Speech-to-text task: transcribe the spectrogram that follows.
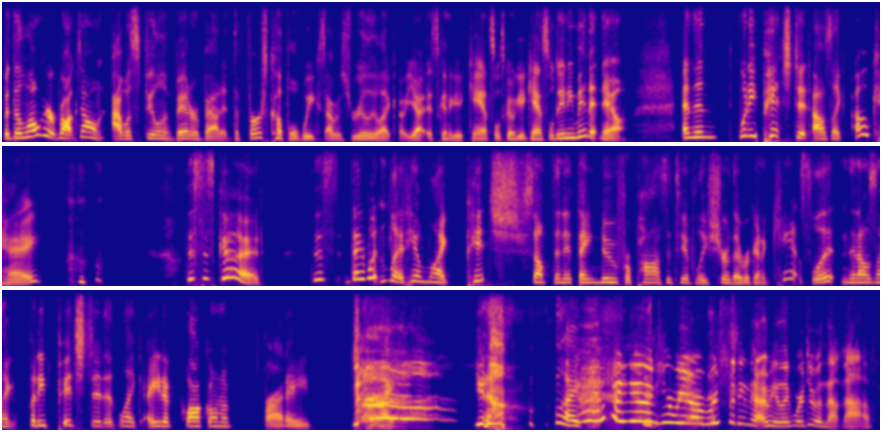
But the longer it rocked on, I was feeling better about it. The first couple weeks, I was really like, oh yeah, it's gonna get canceled. It's gonna get canceled any minute now. And then when he pitched it, I was like, okay, this is good. This they wouldn't let him like pitch something if they knew for positively sure they were going to cancel it. And then I was like, but he pitched it at like eight o'clock on a Friday, night. you know, like I know, and here we are. We're sitting there. I mean, like we're doing that math.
